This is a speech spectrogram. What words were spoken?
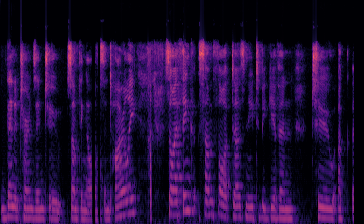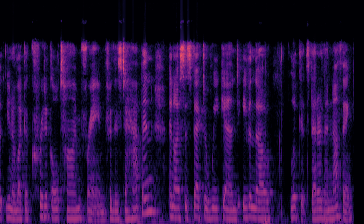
then it turns into something else entirely. So i think some thought does need to be given to a you know like a critical time frame for this to happen. And i suspect a weekend even though look it's better than nothing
